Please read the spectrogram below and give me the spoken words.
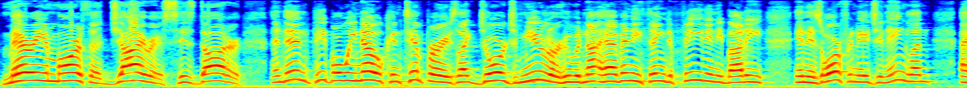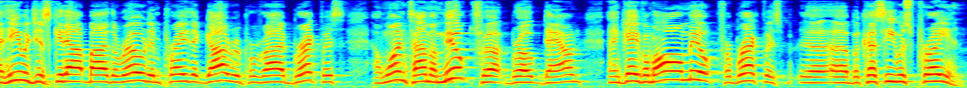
Mary and Martha, Jairus, his daughter, and then people we know, contemporaries like George Mueller, who would not have anything to feed anybody in his orphanage in England, and he would just get out by the road and pray that God would provide breakfast. And one time a milk truck broke down and gave him all milk for breakfast uh, uh, because he was praying.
